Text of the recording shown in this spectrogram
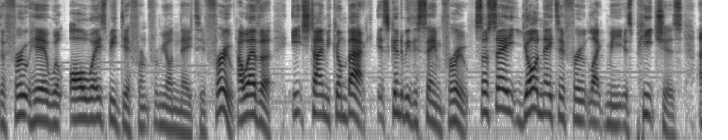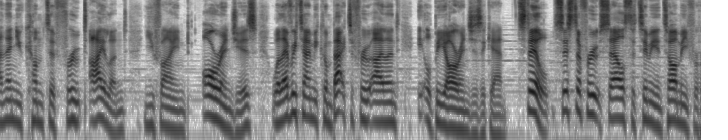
the fruit here will always be different from your native fruit. However, each time you come back, it's going to be the same fruit. So say your native fruit like me is peaches, and then you come to Fruit Island, you find oranges. Well, every time you come back to Fruit Island, it'll be oranges again. Still, Sister Fruit sells to Timmy and Tommy for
